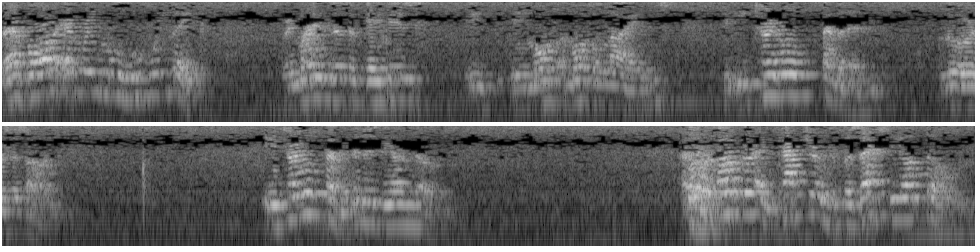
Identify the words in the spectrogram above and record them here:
Therefore, every move we make reminds us of Goethe's immortal, lines, the eternal feminine lures us on. The eternal feminine is the unknown. And to conquer and capture and to possess the unknown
